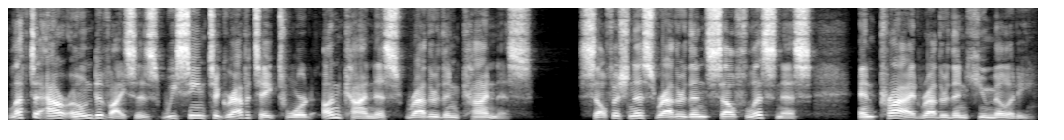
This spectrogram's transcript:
Left to our own devices, we seem to gravitate toward unkindness rather than kindness, selfishness rather than selflessness, and pride rather than humility.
